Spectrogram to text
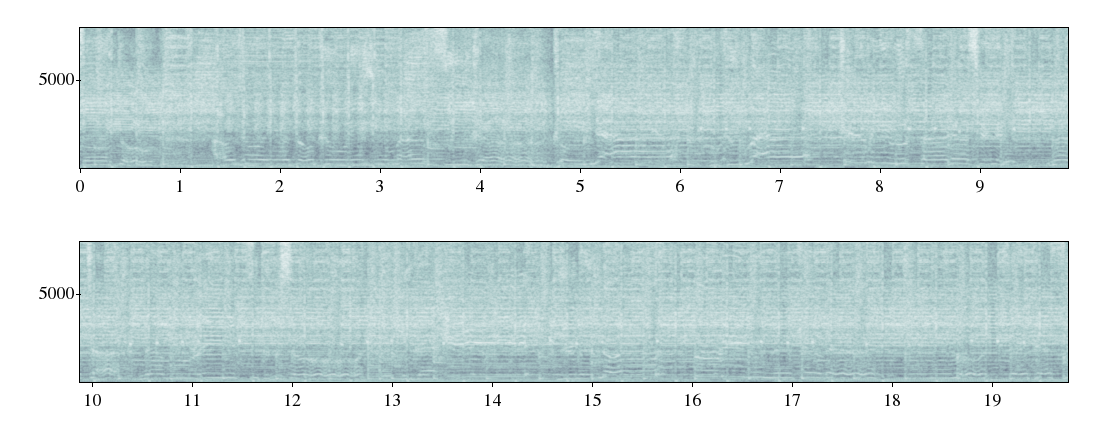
と今どこにいますか今夜僕は君を探しまた眠りにつくでしょう。深い夢の森の中で君を探す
